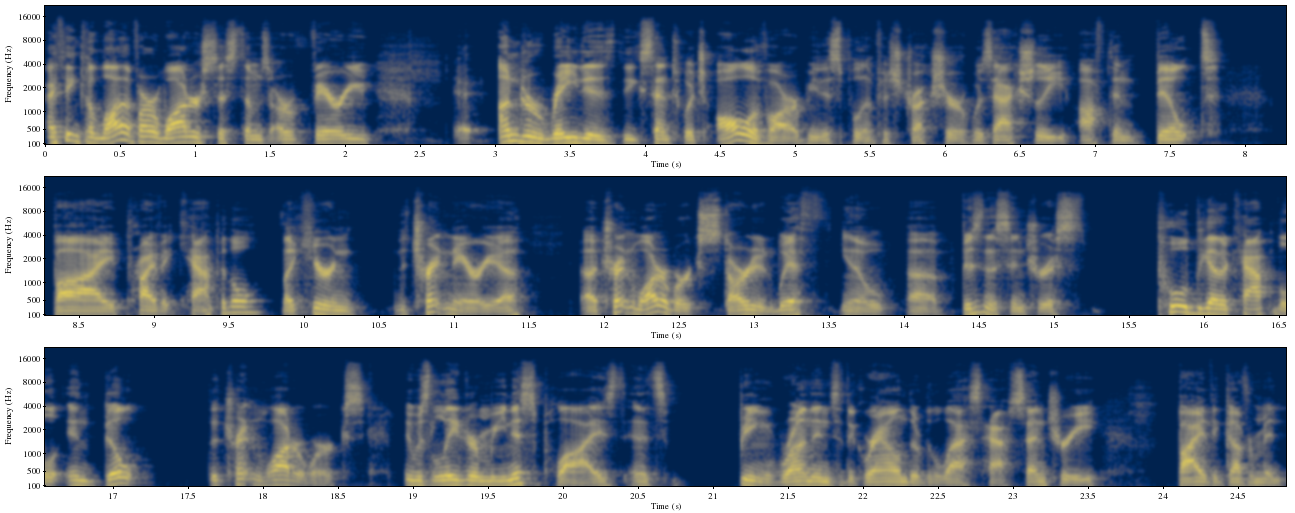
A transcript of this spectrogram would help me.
I think a lot of our water systems are very uh, underrated the extent to which all of our municipal infrastructure was actually often built by private capital. Like here in the Trenton area, uh, Trenton Waterworks started with you know uh, business interests, pooled together capital, and built the Trenton Waterworks. It was later municipalized, and it's being run into the ground over the last half century by the government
